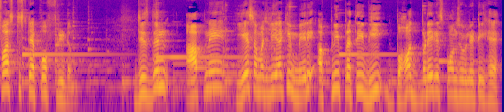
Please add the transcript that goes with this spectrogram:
first step of freedom जिस दिन आपने ये समझ लिया कि मेरी अपनी प्रति भी बहुत बड़ी रिस्पॉन्सिबिलिटी है,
